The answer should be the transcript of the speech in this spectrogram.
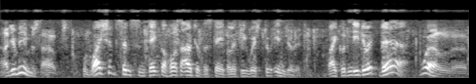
How do you mean, Mr. Holmes? Why should Simpson take the horse out of the stable if he wished to injure it? Why couldn't he do it there? Well, uh,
